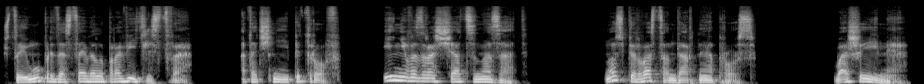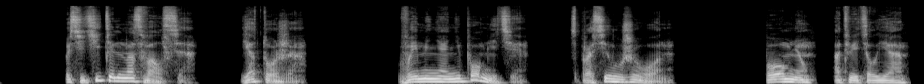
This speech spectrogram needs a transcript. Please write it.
что ему предоставило правительство, а точнее Петров, и не возвращаться назад. Но сперва стандартный опрос. Ваше имя. Посетитель назвался. Я тоже. «Вы меня не помните?» – спросил уже он. «Помню», – ответил я.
